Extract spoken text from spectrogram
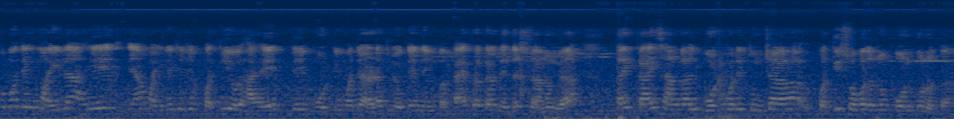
सोबत एक महिला आहे त्या महिलेचे जे पती आहेत ते बोटीमध्ये अडकले होते. नेमकं काय प्रकार निर्देश जाणून घ्या. ताई काय सांगाल? बोटमध्ये तुमच्या पती सोबत अजून कोण कोण होतं?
